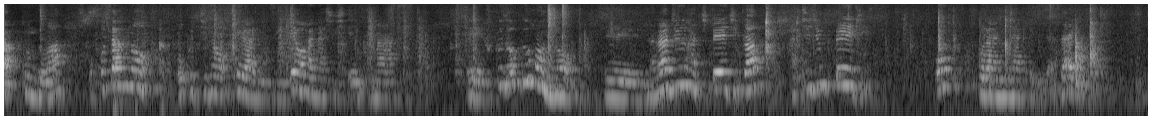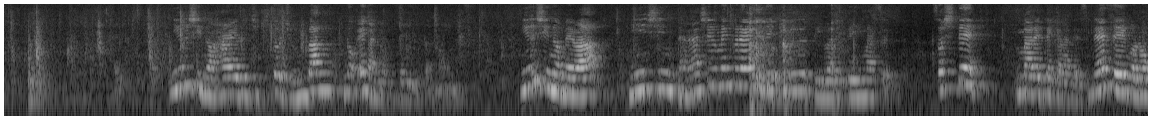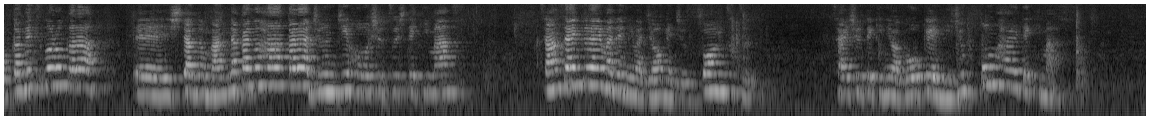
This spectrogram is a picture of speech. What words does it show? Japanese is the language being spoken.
は今度はお子さんのお口のケアについてお話ししていきます、えー、副読本の、えー、78ページか80ページをご覧になってください、はい、乳歯の入る時期と順番の絵が載っていると思います。乳歯の目は妊娠7週目くらいにできるって言われています。そして生まれてからですね生後6ヶ月頃から、えー、下の真ん中の歯から順次放出してきます。3歳くらいまでには上下10本ずつ最終的には合計20本生えてきます。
